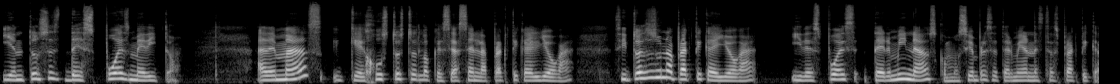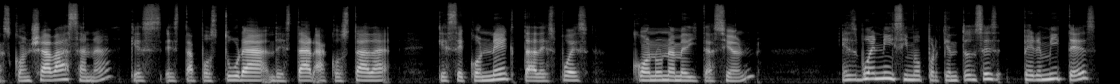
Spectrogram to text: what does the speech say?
y entonces después medito. Además, que justo esto es lo que se hace en la práctica del yoga, si tú haces una práctica de yoga y después terminas, como siempre se terminan estas prácticas, con Shavasana, que es esta postura de estar acostada que se conecta después con una meditación, es buenísimo porque entonces permites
